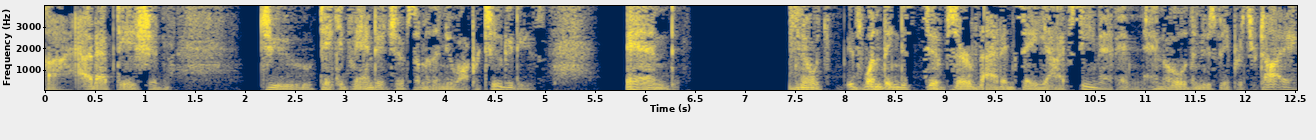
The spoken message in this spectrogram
uh, adaptation to take advantage of some of the new opportunities. And you know, it's, it's one thing to, to observe that and say, yeah, I've seen it, and, and oh, the newspapers are dying.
